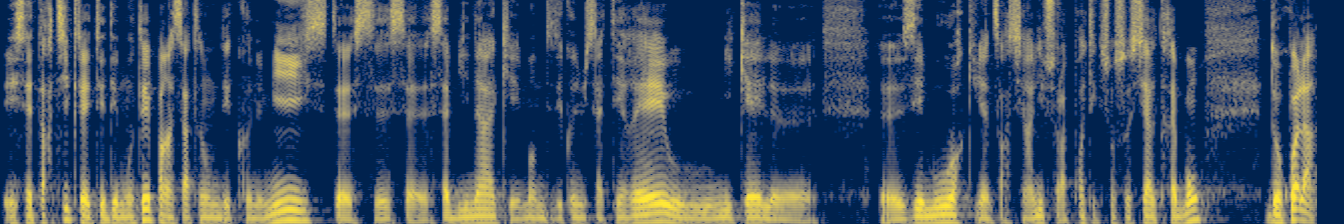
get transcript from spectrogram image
Et cet article a été démonté par un certain nombre d'économistes, Sabina, qui est membre des économistes atterrés, ou Michael euh, euh, Zemmour, qui vient de sortir un livre sur la protection sociale très bon. Donc voilà,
